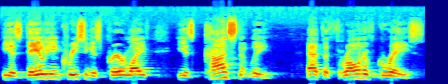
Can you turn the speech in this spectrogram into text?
He is daily increasing his prayer life. He is constantly at the throne of grace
